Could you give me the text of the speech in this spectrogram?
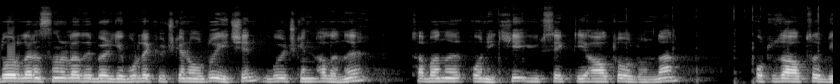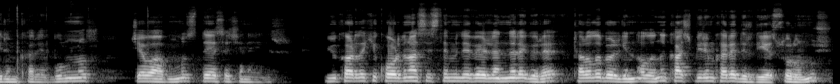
Doğruların sınırladığı bölge buradaki üçgen olduğu için bu üçgenin alanı tabanı 12, yüksekliği 6 olduğundan 36 birim kare bulunur. Cevabımız D seçeneğidir. Yukarıdaki koordinat sisteminde verilenlere göre taralı bölgenin alanı kaç birim karedir diye sorulmuş.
